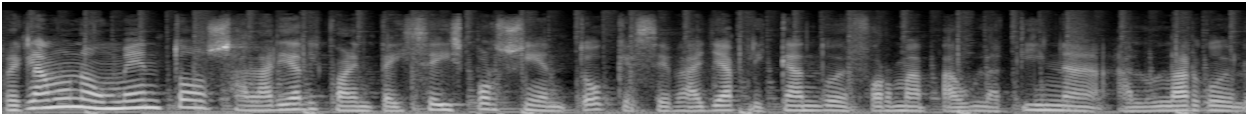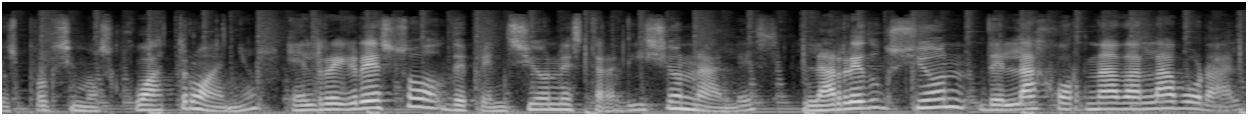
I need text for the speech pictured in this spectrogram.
reclama un aumento salarial del 46% que se vaya aplicando de forma paulatina a lo largo de los próximos cuatro años, el regreso de pensiones tradicionales, la reducción de la jornada laboral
